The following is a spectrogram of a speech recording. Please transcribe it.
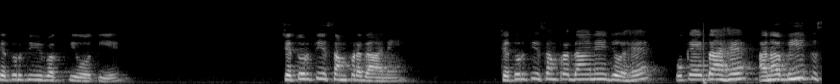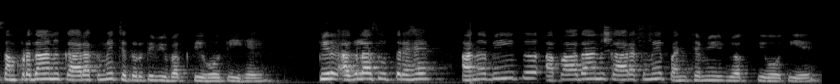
चतुर्थी विभक्ति होती है। चतुर्थी संप्रदाने चतुर्थी संप्रदाने जो है, वो कहता है अनभिहित संप्रदान कारक में चतुर्थी विभक्ति होती है। फिर अगला सूत्र है अनभिहित अपादान कारक में पंचमी विभक्ति होती है।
